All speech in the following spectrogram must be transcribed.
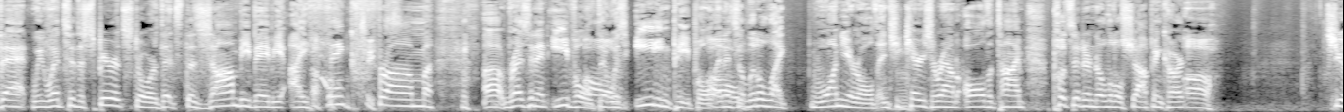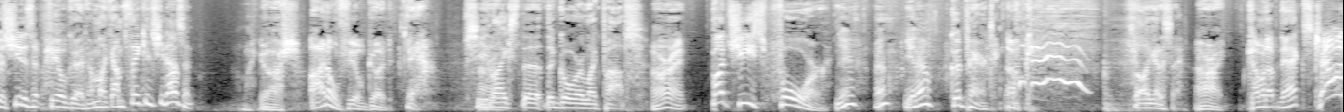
that we went to the spirit store. That's the zombie baby. I think jeez. from uh, Resident Evil that Oh. was eating people, and it's a Oh. little like one year old, and she carries around all the time. Puts it in a little shopping cart. Oh, She goes, she doesn't feel good. I'm like, I'm thinking she doesn't. my gosh. I don't feel good. Yeah, she likes the the gore like pops. All right. But she's four. Yeah, well, you know, good parenting. Okay. That's all I got to say. All right. Coming up next. Coming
